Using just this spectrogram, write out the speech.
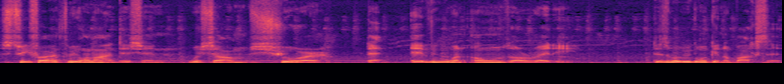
Street Fighter 3 Online Edition, which I'm sure that everyone owns already. This is what we're going to get in the box set.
